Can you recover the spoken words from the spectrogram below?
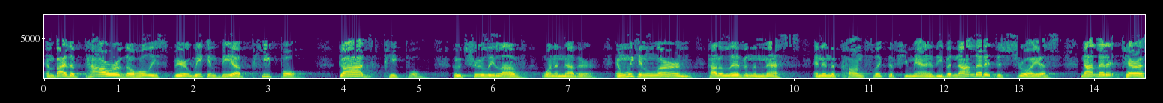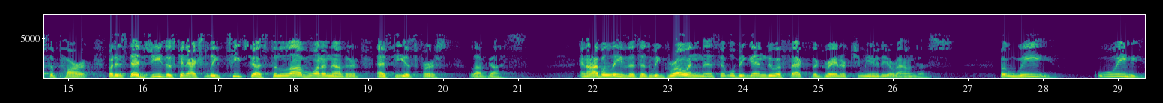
And by the power of the Holy Spirit, we can be a people, God's people, who truly love one another. And we can learn how to live in the mess and in the conflict of humanity, but not let it destroy us, not let it tear us apart, but instead Jesus can actually teach us to love one another as He has first loved us. And I believe this, as we grow in this, it will begin to affect the greater community around us. But we, we,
